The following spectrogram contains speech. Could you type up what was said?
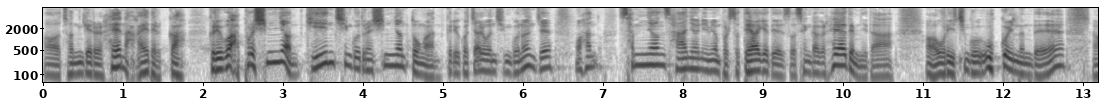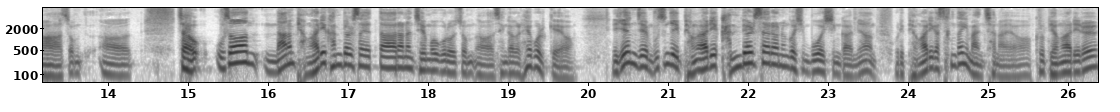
어, 전개를 해 나가야 될까? 그리고 앞으로 10년 긴 친구들은 10년 동안 그리고 짧은 친구는 이제 뭐 한 3년 4년이면 벌써 대학에 대해서 생각을 해야 됩니다. 어, 우리 친구 웃고 있는데 어, 좀 어, 자 우선 나는 병아리 감별사였다라는 제목으로 좀 어, 생각을 해볼 게요. 이게 이제 무슨 얘기 병아리 감별사라는 것이 무엇인가 하면 우리 병아리가 상당히 많잖아요. 그 병아리를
